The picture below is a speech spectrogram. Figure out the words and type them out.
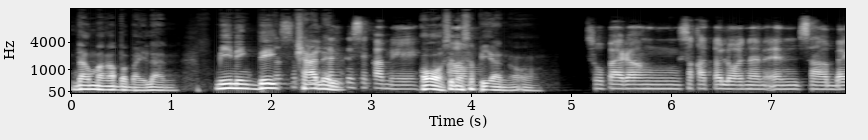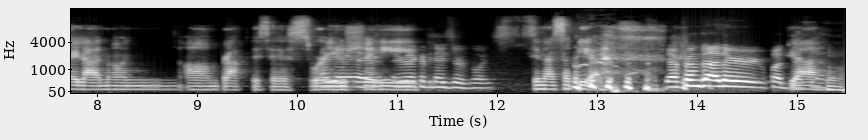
ng mga babaylan. Meaning they Nasasapian channel. kasi kami. Oo, um, sinasapian, oo. So parang sa Catalonan and sa Bailanon um, practices, we're I, I- usually I, recognize your voice. sinasapian. Yeah, from the other podcast. Yeah. Oo.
